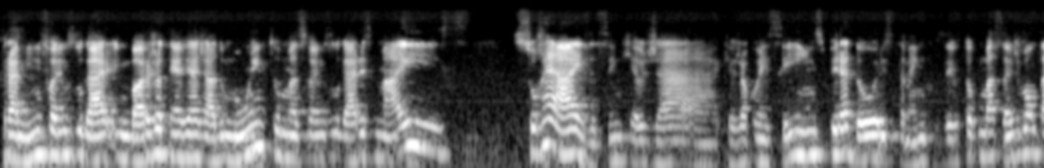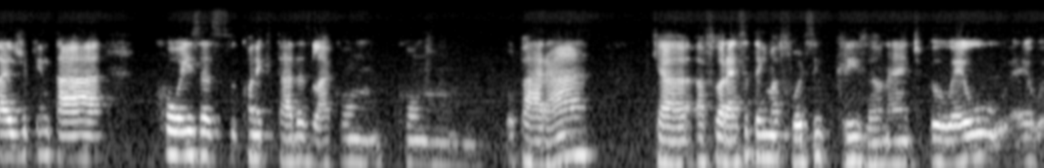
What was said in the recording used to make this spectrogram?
para mim foi um dos lugares, embora eu já tenha viajado muito, mas foi um dos lugares mais surreais, assim, que eu já que eu já conheci e inspiradores também, inclusive estou com bastante vontade de pintar coisas conectadas lá com, com o Pará, que a, a floresta tem uma força incrível, né? Tipo, eu, eu,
